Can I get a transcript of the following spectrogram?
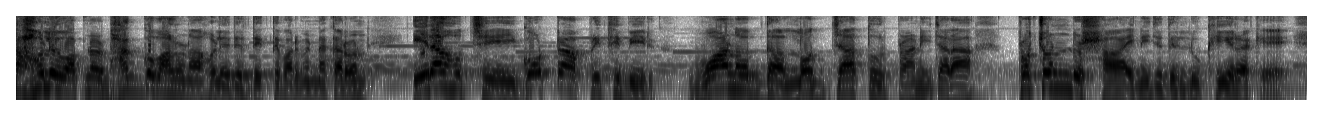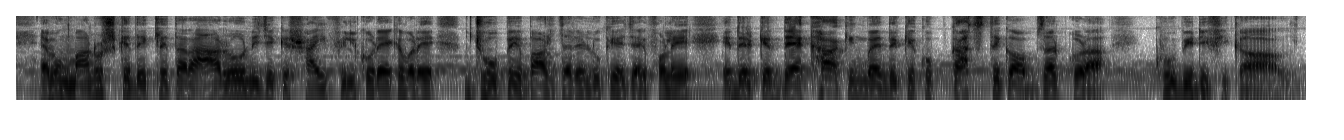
তাহলেও আপনার ভাগ্য ভালো না হলে এদের দেখতে পারবেন না, কারণ এরা হচ্ছে এই গোটা পৃথিবীর ওয়ান অব দ্য লজ্জাতুর প্রাণী যারা প্রচণ্ড সায় নিজেদের লুকিয়ে রাখে এবং মানুষকে দেখলে তারা আরও নিজেকে সাই ফিল করে, একেবারে ঝোপে বাঁশজারে লুকিয়ে যায়। ফলে এদেরকে দেখা কিংবা এদেরকে খুব কাছ থেকে অবজার্ভ করা খুবই ডিফিকাল্ট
